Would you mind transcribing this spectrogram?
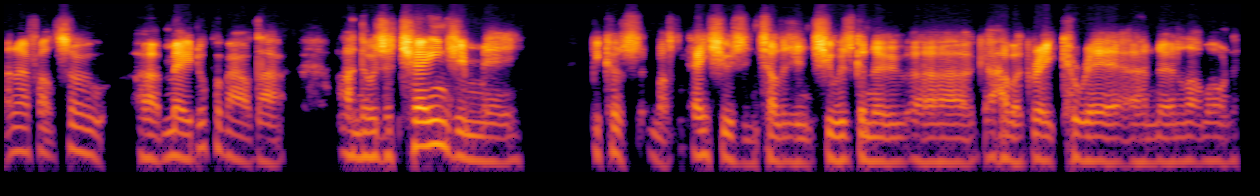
And i felt so uh, made up about that. And there was a change in me because well, a, she was intelligent she was going to uh, have a great career and earn a lot more money.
